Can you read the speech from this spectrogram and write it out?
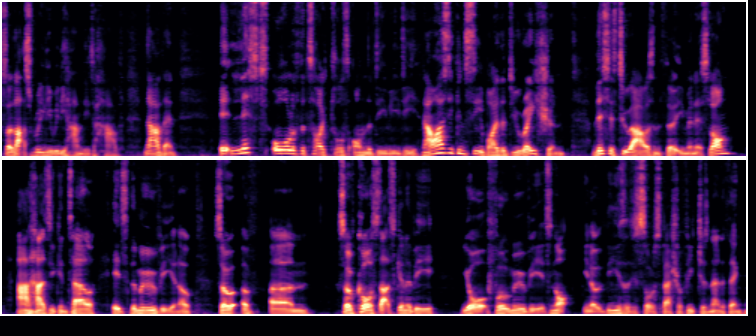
So that's really really handy to have. Now then it lists all of the titles on the DVD now as you can see by the duration this is 2 hours and 30 minutes long and as you can tell it's the movie you know? So of um so of course that's going to be your full movie. It's not you know, these are just sort of special features and anything.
